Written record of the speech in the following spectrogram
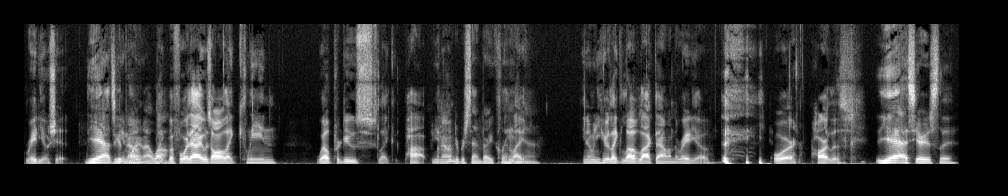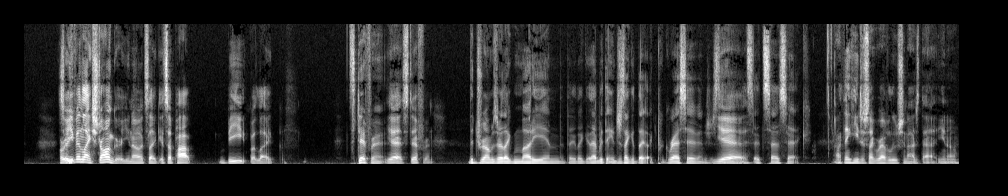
radio shit. yeah, that's a good you know, point. Oh, wow. like before that, it was all like clean, well produced, like pop. You know, hundred percent, very clean. like, yeah. you know when you hear like Love Lockdown on the radio or Heartless yeah, seriously. or So you- even like Stronger. You know, it's like it's a pop beat, but like It's different. yeah, it's different. The drums are like muddy and they, like everything just like like progressive and just Yeah. it's, it's so sick. I think he just like revolutionized that. You know,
